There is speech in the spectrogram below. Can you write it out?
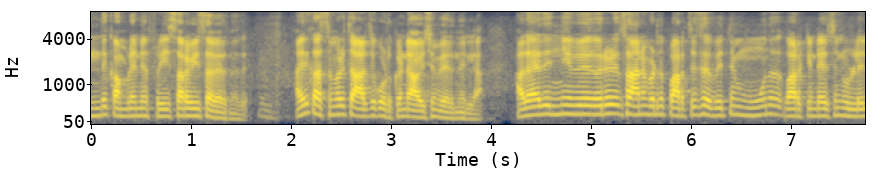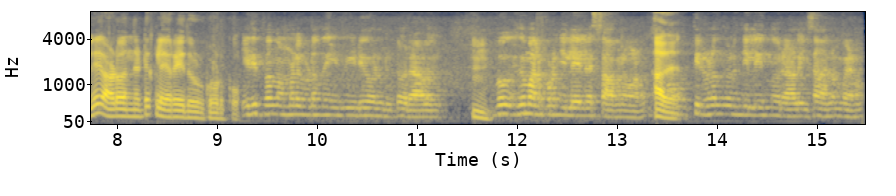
എന്ത് കംപ്ലൈന്റ് ഫ്രീ സർവീസാണ് വരുന്നത്. അതിൽ കസ്റ്റമർ ചാർജ് കൊടുക്കേണ്ട ആവശ്യം വരുന്നില്ല. അതായത് ഇനി ഒരു സാധനം ഇവിടുന്ന് പർച്ചേസ് ചെയ്തിട്ട് മൂന്ന് വർക്കിംഗ് ഡേയ്സിനുള്ളിൽ അവിടെ വന്നിട്ട് ക്ലിയർ ചെയ്ത് കൊടുക്കും ഇതിപ്പോ നമ്മൾ ഇവിടെ ഈ വീഡിയോ കണ്ടിട്ട് ഒരാൾ ഇപ്പൊ ഇത് മലപ്പുറം ജില്ലയിലെ സ്ഥാപനമാണ്. തിരുവനന്തപുരം ജില്ലയിൽ നിന്ന് ഒരാൾ ഈ സാധനം വേണം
